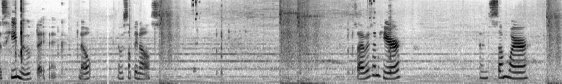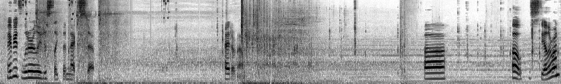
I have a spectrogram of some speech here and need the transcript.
Because he moved, I think. Nope. It was something else. So I was in here. And somewhere. Maybe it's literally just like the next step. I don't know. Uh. Oh, this is the other one?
